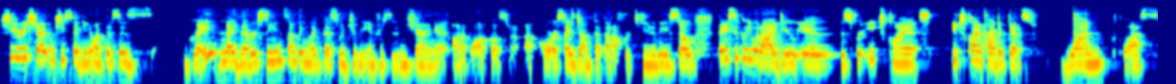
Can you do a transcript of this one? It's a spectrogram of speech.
she reached out and she said, you know what, this is great. And I've never seen something like this. Would you be interested in sharing it on a blog post? Of course, I jumped at that opportunity. So basically, what I do is for each client, each client project gets one plus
